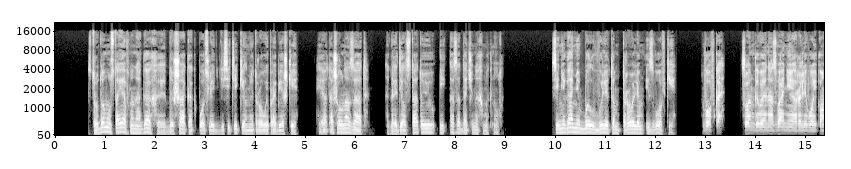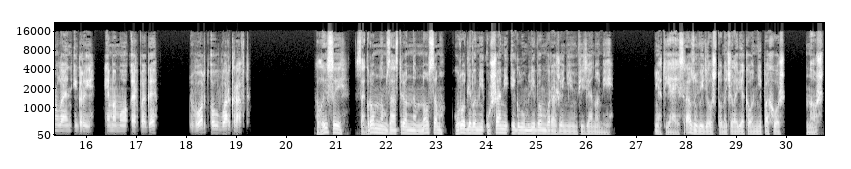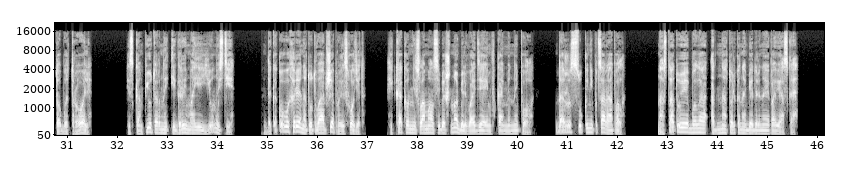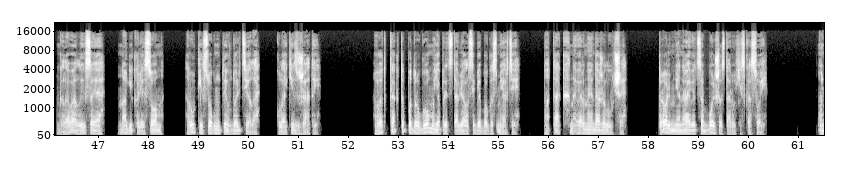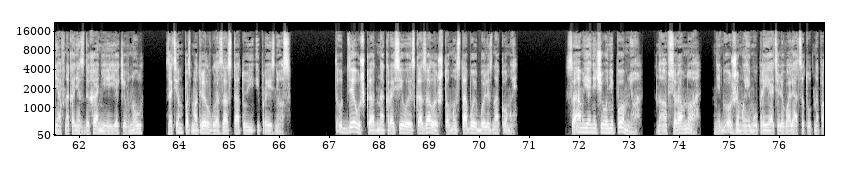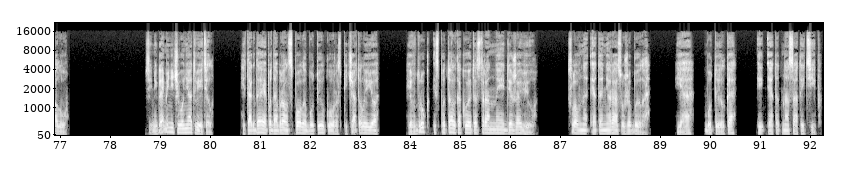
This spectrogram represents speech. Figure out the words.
С трудом устояв на ногах и дыша, как после десятикилометровой пробежки, я отошел назад, оглядел статую и озадаченно хмыкнул. Синегами был вылитым троллем из Вовки. Вовка Сленговое название ролевой онлайн-игры MMORPG World of Warcraft. Лысый, с огромным заостренным носом, уродливыми ушами и глумливым выражением физиономии. Нет, я и сразу видел, что на человека он не похож, но чтобы тролль? Из компьютерной игры моей юности? Да какого хрена тут вообще происходит? И как он не сломал себе шнобель, войдя им в каменный пол? Даже, сука, не поцарапал. На статуе была одна только набедренная повязка. Голова лысая, ноги колесом, руки согнуты вдоль тела, кулаки сжаты. Вот как-то по-другому я представлял себе бога смерти. Но так, наверное, даже лучше. Тролль мне нравится больше старухи с косой. Уняв, наконец, дыхание, я кивнул, затем посмотрел в глаза статуи и произнес: «Тут девушка одна красивая сказала, что мы с тобой были знакомы. Сам я ничего не помню, но все равно, негоже моему приятелю валяться тут на полу. Синегами ничего не ответил, и тогда я подобрал с пола бутылку, распечатал ее и вдруг испытал какое-то странное дежавю. Словно это не раз уже было. Я, бутылка и этот носатый тип.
